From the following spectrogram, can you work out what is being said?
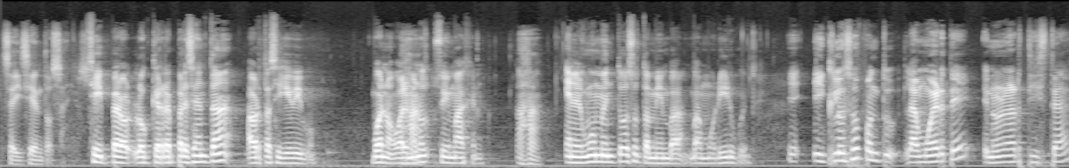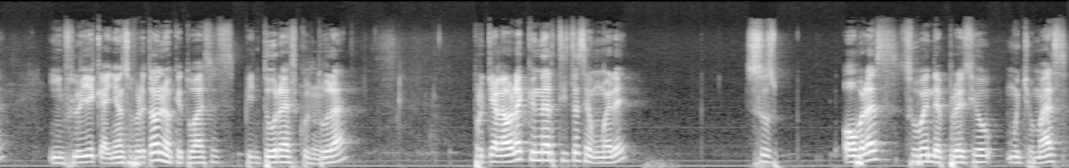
600 años. Sí, pero lo que representa ahorita sigue vivo. Bueno, o al Ajá. menos su imagen. Ajá. En algún momento eso también va, va a morir, güey. I- incluso pon tu- la muerte en un artista influye cañón, sobre todo en lo que tú haces, pintura, escultura. Porque a la hora que un artista se muere, sus obras suben de precio mucho más.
